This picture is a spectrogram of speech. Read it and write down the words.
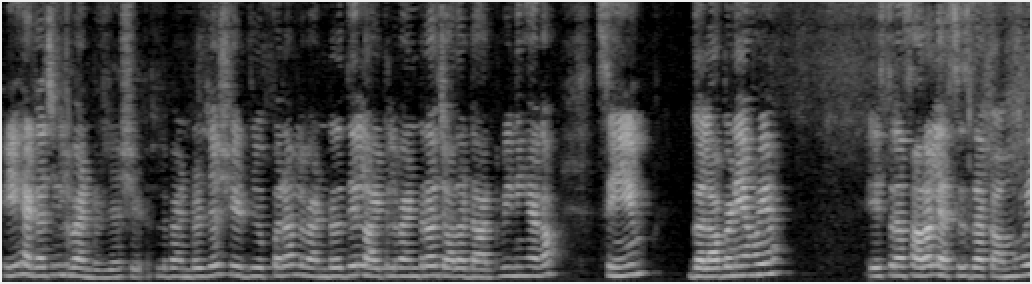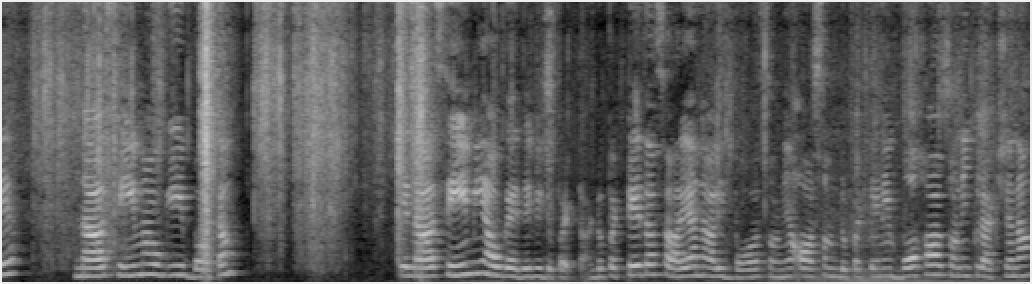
ਇਹ ਹੈਗਾ ਜੀ ਲਵੈਂਡਰ ਜਿਹਾ ਸ਼ੇਡ ਲਵੈਂਡਰ ਜਿਹਾ ਸ਼ੇਡ ਦੇ ਉੱਪਰ ਆ। ਲਵੈਂਡਰ ਦੇ ਲਾਈਟ ਲਵੈਂਡਰ ਆ, ਜ਼ਿਆਦਾ ਡਾਰਕ ਵੀ ਨਹੀਂ ਹੈਗਾ। ਸੇਮ ਗਲਾ ਬਣਿਆ ਹੋਇਆ। ਇਸ ਤਰ੍ਹਾਂ ਸਾਰਾ ਲੈਸਸ ਦਾ ਕੰਮ ਹੋਇਆ। ਨਾਲ ਸੇਮ ਆਊਗੀ ਬਾਟਮ ਤੇ ਨਾਲ ਸੇਮ ਹੀ ਆਊਗਾ ਇਹਦੇ ਵੀ ਦੁਪੱਟਾ। ਦੁਪੱਟੇ ਤਾਂ ਸਾਰਿਆਂ ਨਾਲ ਹੀ ਬਹੁਤ ਸੋਹਣੇ ਔਸਮ ਦੁਪੱਟੇ ਨੇ, ਬਹੁਤ ਸੋਹਣੀ ਕਲੈਕਸ਼ਨ ਆ।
